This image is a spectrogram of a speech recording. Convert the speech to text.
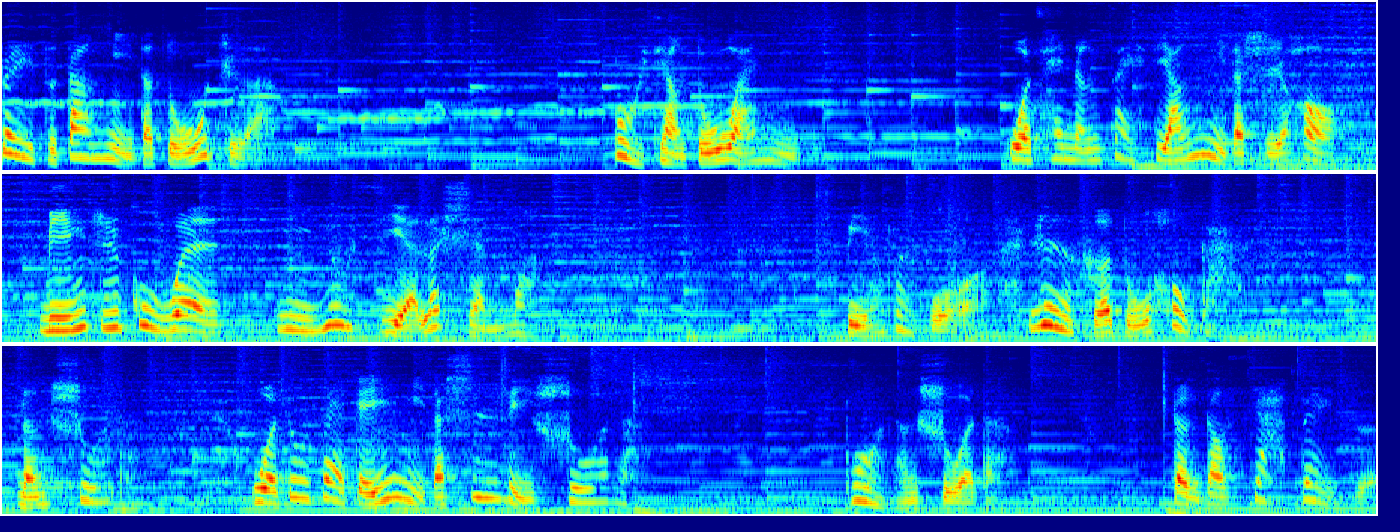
辈子当你的读者。不想读完你，我才能在想你的时候，明知故问。你又写了什么？别问我任何读后感，能说的，我都在给你的诗里说了；不能说的，等到下辈子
